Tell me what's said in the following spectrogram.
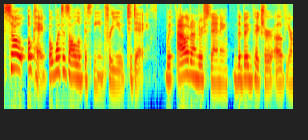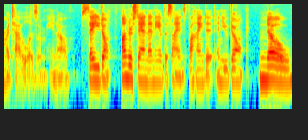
So, okay, but what does all of this mean for you today? Without understanding the big picture of your metabolism, you know, say you don't understand any of the science behind it and you don't know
